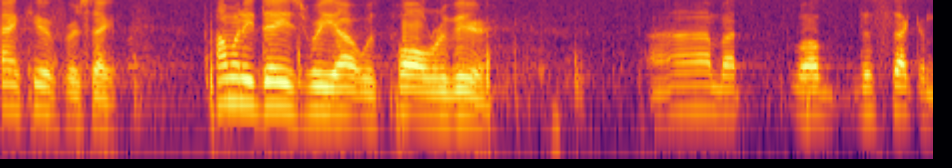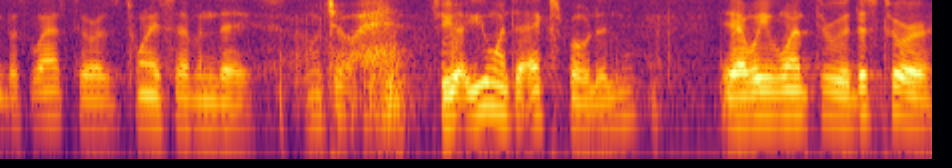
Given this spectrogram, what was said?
Back here for a second. How many days were you out with Paul Revere? Uh, but, well, this second, this last tour is 27 days. Oh, Joe. So you, you went to Expo, didn't you? Yeah, we went through, this tour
